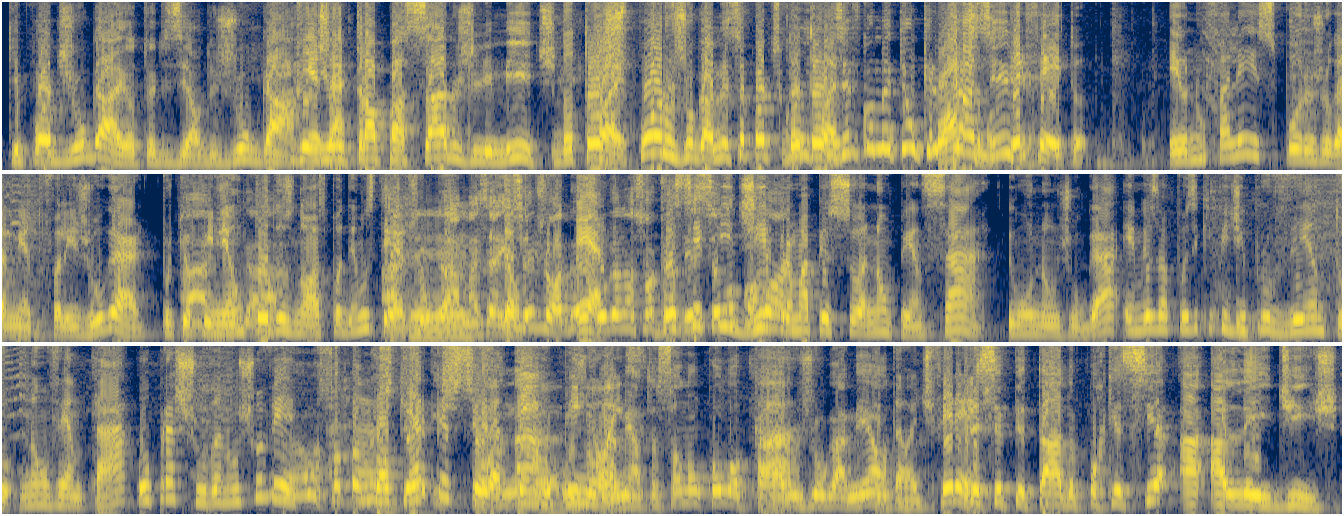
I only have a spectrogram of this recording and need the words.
que pode julgar. Eu estou dizendo julgar Veja. e ultrapassar os limites, Doutor. expor o julgamento, você pode Doutor, inclusive cometer um crime de ótimo, racismo. perfeito. Eu não falei expor o julgamento, falei julgar, porque Ah, opinião julgar. todos nós podemos ter. Ah, julgar, mas aí você joga- é, joga na sua cabeça Você pedir para uma pessoa não pensar ou não julgar é a mesma coisa que pedir para o vento não ventar ou para a chuva não chover. Não, só para não Qualquer pessoa tem externar o opiniões. julgamento, é só não colocar Ah, o julgamento então é diferente. precipitado, porque se a, a lei diz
